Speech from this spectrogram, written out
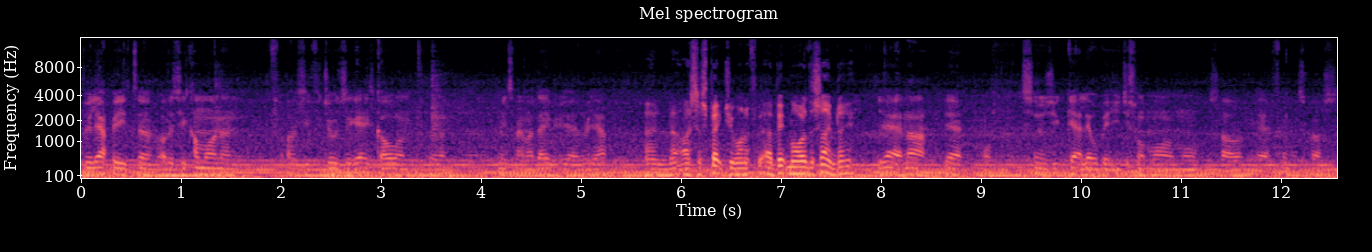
really happy to obviously come on and obviously for George to get his goal and for me to make my debut. Yeah, really happy. And I suspect you want a, a bit more of the same, don't you? Yeah, no, yeah. Well, as soon as you get a little bit, you just want more and more. So yeah, fingers crossed.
